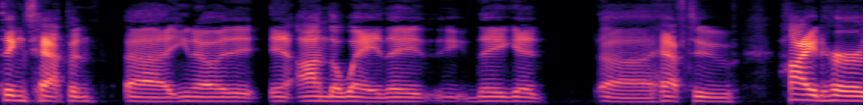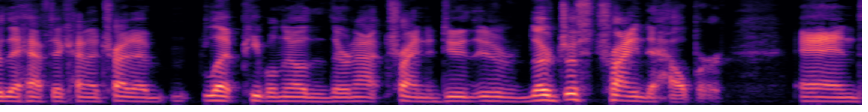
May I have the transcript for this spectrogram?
things happen. Uh, you know, it, it, on the way they they get uh, have to hide her. They have to kind of try to let people know that they're not trying to do. They're, they're just trying to help her. And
